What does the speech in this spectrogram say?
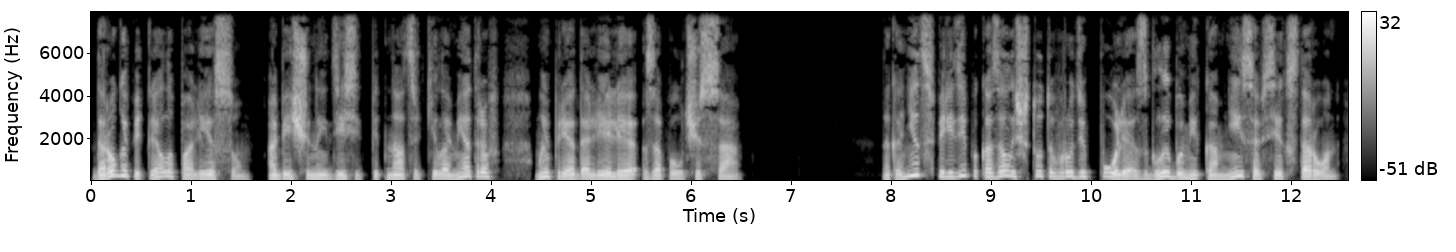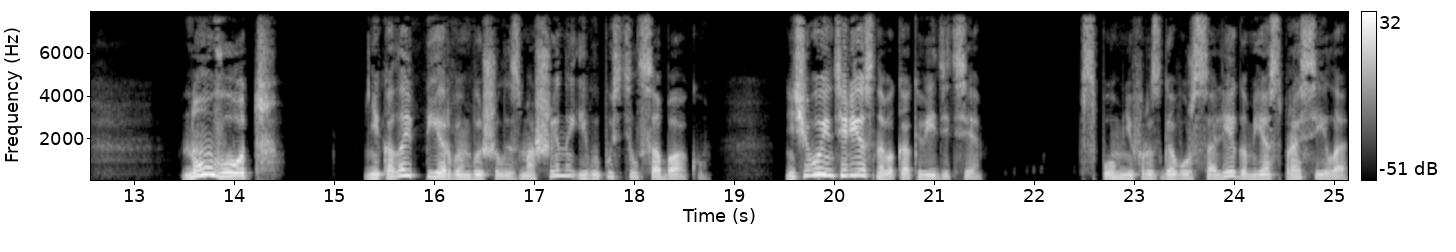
Дорога петляла по лесу. Обещанные 10-15 километров мы преодолели за полчаса. Наконец, впереди показалось что-то вроде поля с глыбами камней со всех сторон. «Ну вот!» Николай первым вышел из машины и выпустил собаку. «Ничего интересного, как видите». Вспомнив разговор с Олегом, я спросила,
